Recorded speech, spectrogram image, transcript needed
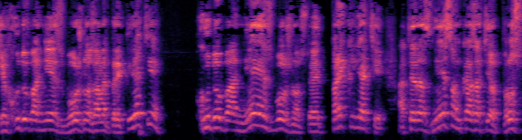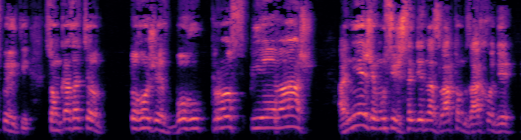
že chudoba nie je zbožnosť, ale prekliatie? Chudoba nie je zbožnosť, to je prekliatie. A teraz nie som kazateľ prosperity, som kazateľ toho, že v Bohu prospievaš. A nie, že musíš sedieť na zlatom záchode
